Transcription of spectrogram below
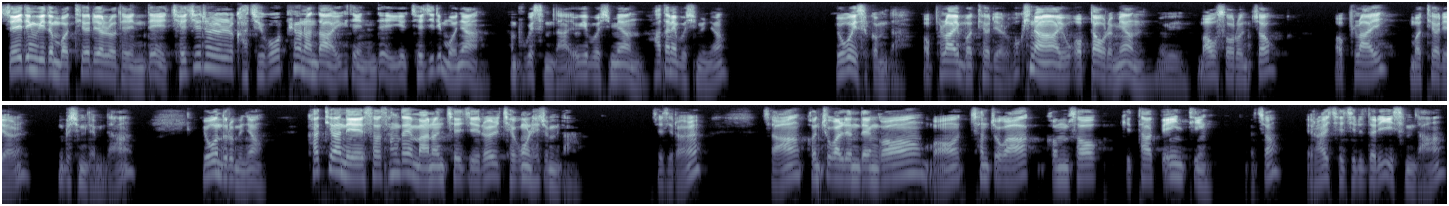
shading with material로 되어 있는데 재질을 가지고 표현한다 이렇게 되어 있는데 이게 재질이 뭐냐 한번 보겠습니다 여기 보시면 하단에 보시면요 요거 있을 겁니다 apply material 혹시나 요거 없다 그러면 여기 마우스 오른쪽 apply material 누르시면 됩니다. 요거 누르면요 카티아 내에서 상당히 많은 재질을 제공을 해줍니다. 재질을. 자 건축 관련된 거 뭐 천조각 금속 기타 페인팅 그렇죠? 여러 가지 재질들이 있습니다.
